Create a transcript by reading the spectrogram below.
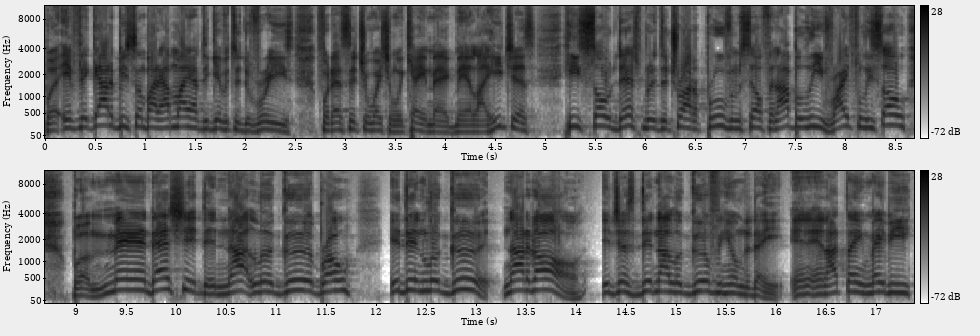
But if it got to be somebody, I might have to give it to DeVries for that situation with K Mag, man. Like he just, he's so desperate to try to prove himself, and I believe rightfully so. But man, that shit did not look good, bro it didn't look good. Not at all. It just did not look good for him today. And and I think maybe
